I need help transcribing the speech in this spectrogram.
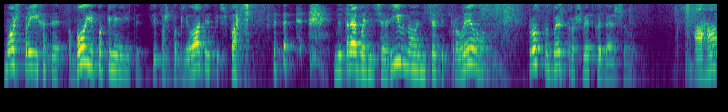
можеш приїхати обої поклеїти, чи пошпаклювати під шпаті. Не треба нічого рівного, нічого підправилого. Просто швидко, швидко, дешево. Ага,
